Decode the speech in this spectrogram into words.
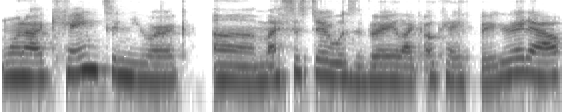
when I came to New York, um, my sister was very like, okay, figure it out.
